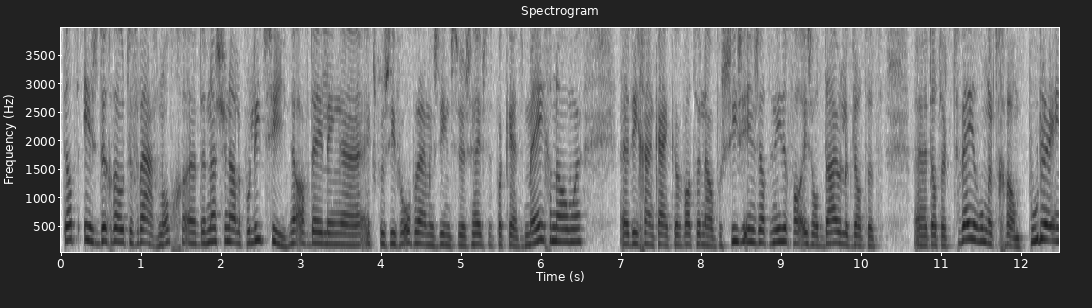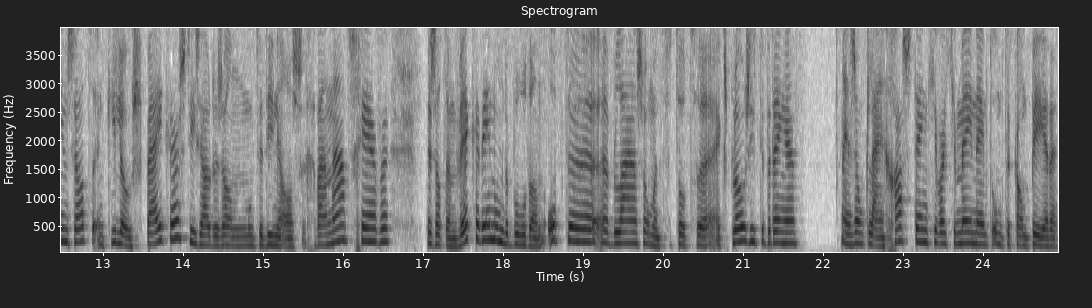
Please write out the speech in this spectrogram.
Dat is de grote vraag nog. Uh, de nationale politie, de afdeling uh, explosieve opruimingsdienst dus, heeft het pakket meegenomen. Uh, die gaan kijken wat er nou precies in zat. In ieder geval is al duidelijk dat, het, dat er 200 gram poeder in zat. Een kilo spijkers, die zouden dan moeten dienen als granaatscherven. Er zat een wekker in om de boel dan op te blazen, om het tot explosie te brengen. En zo'n klein gastankje wat je meeneemt om te kamperen.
